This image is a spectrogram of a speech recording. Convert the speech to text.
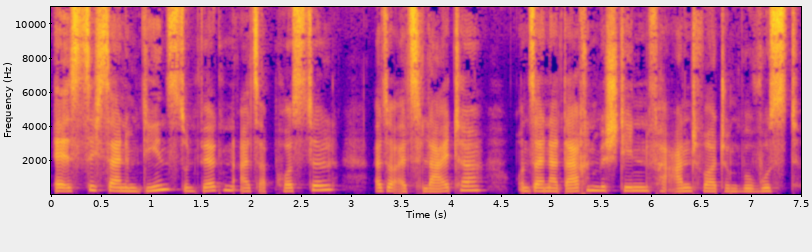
Er ist sich seinem Dienst und Wirken als Apostel, also als Leiter und seiner darin bestehenden Verantwortung bewusst.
